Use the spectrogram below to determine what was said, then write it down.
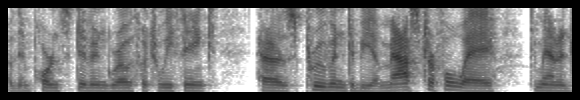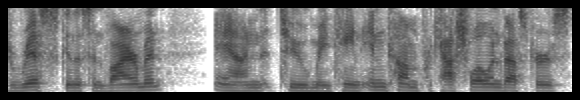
of the importance of dividend growth, which we think has proven to be a masterful way to manage risk in this environment and to maintain income for cash flow investors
